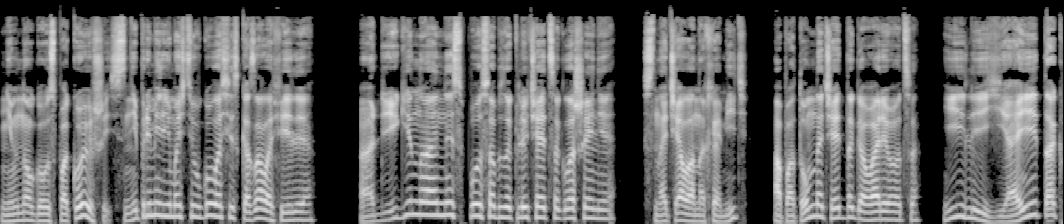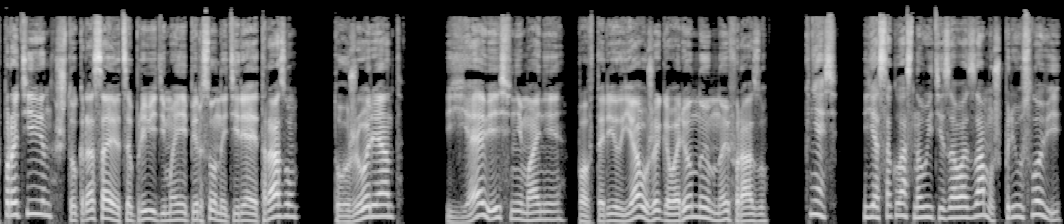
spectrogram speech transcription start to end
немного успокоившись, с непримиримостью в голосе сказала Фелия. Оригинальный способ заключать соглашение. Сначала нахамить, а потом начать договариваться. Или я ей так противен, что красавица при виде моей персоны теряет разум? Тоже вариант. Я весь внимание, повторил я уже говоренную мной фразу. «Князь, я согласна выйти за вас замуж при условии,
